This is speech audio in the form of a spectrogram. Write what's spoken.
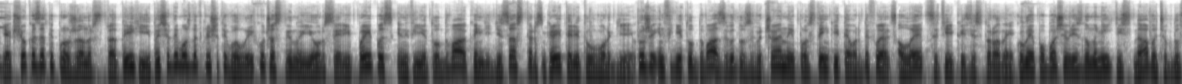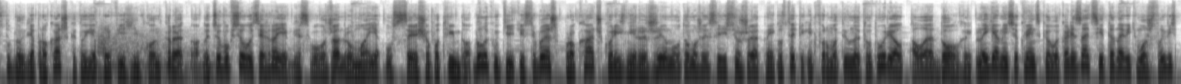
Якщо казати про жанр стратегії, то сюди можна включити велику частину ігор серії Papers, Infinite 2, Candy Disasters, Great Little War Game. Тож Infinite 2 з виду звичайний простенький Tower Defense, але це тільки зі сторони. Коли я побачив різноманітність навичок, доступних для прокачки, то я прифігів конкретно. До цього всього ця гра, як для свого жанру, має усе, що потрібно: велику кількість веж, прокачку, різні режими, у тому числі й сюжетний, достатньо інформативний туторіал, але довгий, наявність української локалізації та навіть можливість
